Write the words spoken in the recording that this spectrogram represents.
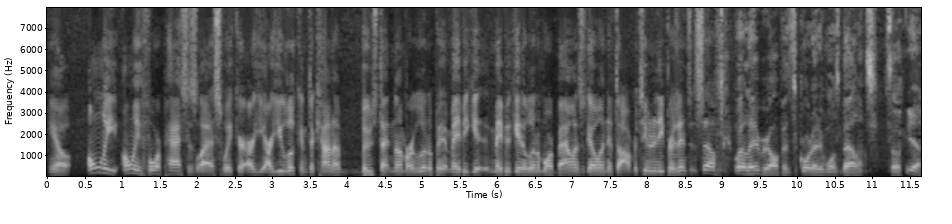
you know only only four passes last week. Are, are you are you looking to kind of boost that number a little bit? Maybe get maybe get a little more balance going if the opportunity presents itself. Well, every offensive coordinator wants balance, so yeah,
